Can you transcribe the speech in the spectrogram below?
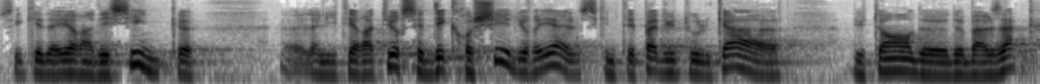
Ce qui est d'ailleurs un des signes que euh, la littérature s'est décrochée du réel, ce qui n'était pas du tout le cas euh, du temps de, Balzac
